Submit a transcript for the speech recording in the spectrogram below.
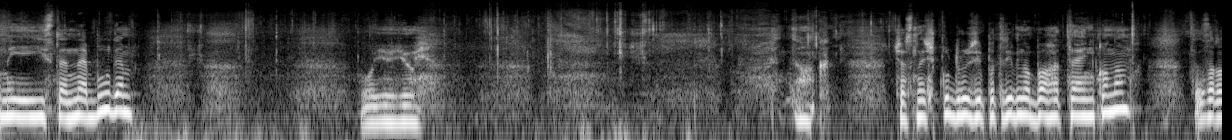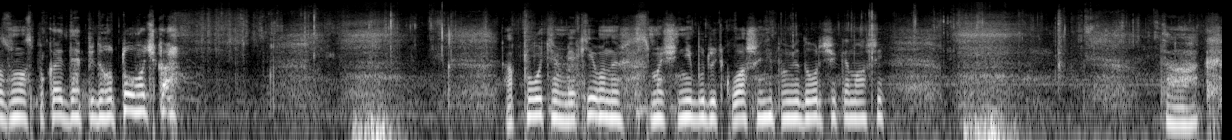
Ми її їсти не будемо. Ой-ой-ой. Так. Часничку, друзі, потрібно багатенько нам. Це зараз у нас поки йде підготовочка. А потім, які вони смачні будуть квашені помідорчики наші. Так.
